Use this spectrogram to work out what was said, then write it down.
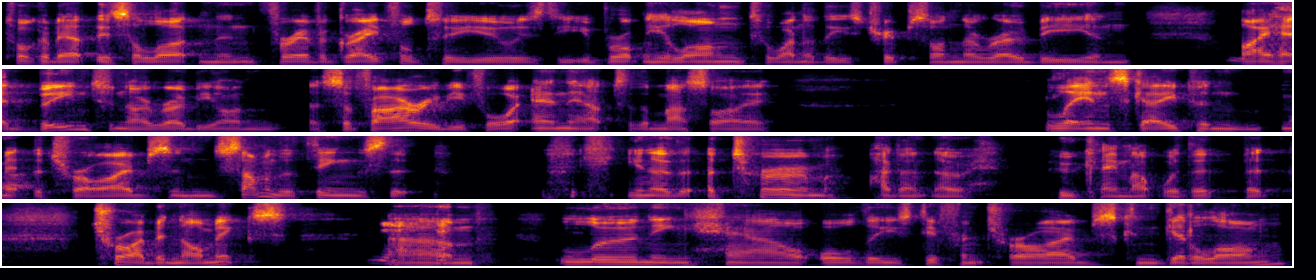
talk about this a lot, and then forever grateful to you is that you brought me along to one of these trips on Nairobi, and I had been to Nairobi on a safari before, and out to the Maasai landscape and met the tribes, and some of the things that you know, a term I don't know who came up with it, but tribonomics. Yeah. Um, learning how all these different tribes can get along,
